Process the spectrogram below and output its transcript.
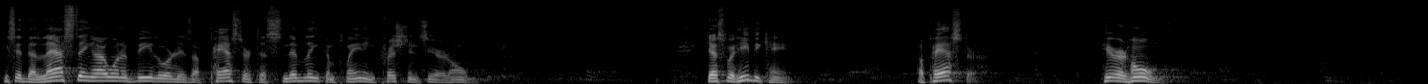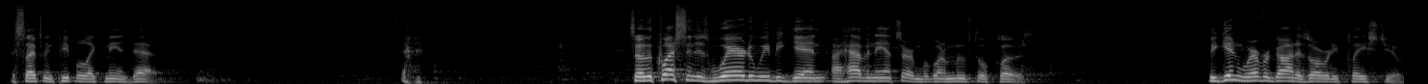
he said, The last thing I want to be, Lord, is a pastor to sniveling, complaining Christians here at home. Guess what he became? A pastor here at home, discipling people like me and Deb. so the question is where do we begin? I have an answer, and we're going to move to a close. Begin wherever God has already placed you.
